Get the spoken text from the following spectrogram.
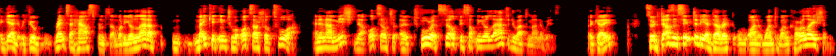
again, if you rent a house from somebody, you're allowed to make it into an otzar shel tzfula. And in our Mishnah, Otzer uh, itself is something you're allowed to do Atamana with. Okay? So it doesn't seem to be a direct one one to one correlation.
